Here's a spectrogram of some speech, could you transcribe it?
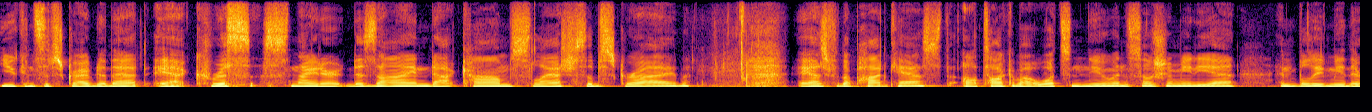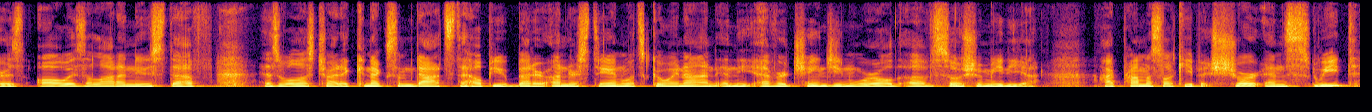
You can subscribe to that at chrissniderdesign.com slash subscribe. As for the podcast, I'll talk about what's new in social media, and believe me, there is always a lot of new stuff, as well as try to connect some dots to help you better understand what's going on in the ever-changing world of social media. I promise I'll keep it short and sweet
